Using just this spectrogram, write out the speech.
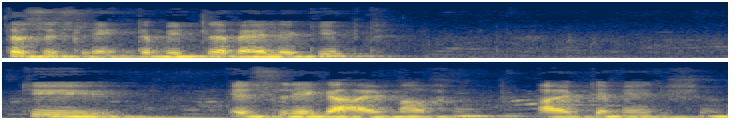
Dass es Länder mittlerweile gibt, die es legal machen, alte Menschen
